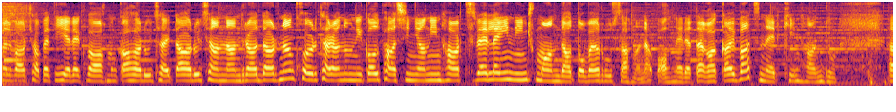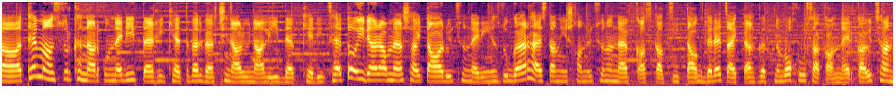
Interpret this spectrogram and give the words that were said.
Այժմ էլ վարչապետի երեկվա աղմկահարույց հայտարարությանն անդրադառնանք խորհրդարանում Նիկոլ Փաշինյանին հարցրել էին ինչ մանդատով է ռուս սահմանապահները տեղակայված ներքին հանդում։ Թեման սուր քննարկումների տեղիք է տվել վերջին արյունալի դեպքերից հետո իրարամերժ հայտարարություններին զուգահեռ Հայաստանի իշխանությունը նաև կասկածի տակ դրեց այդտեղ գտնվող ռուսական ներկայության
